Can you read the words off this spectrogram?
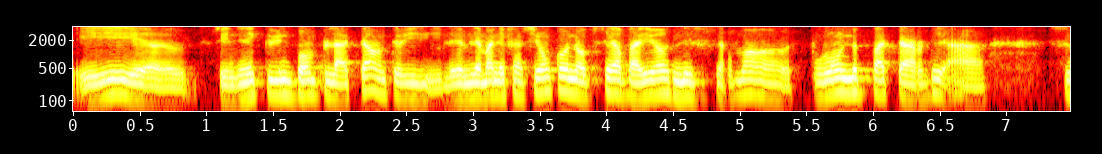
et euh, ce n'est qu'une bombe latente. Les, manifestations qu'on observe ailleurs nécessairement pourront ne pas tarder à se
